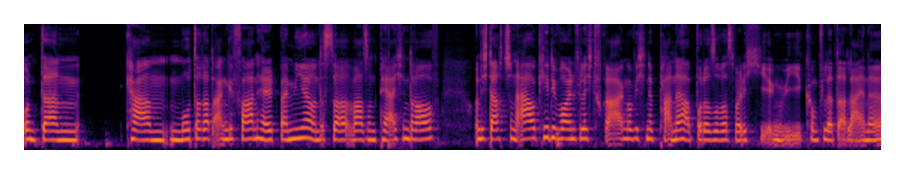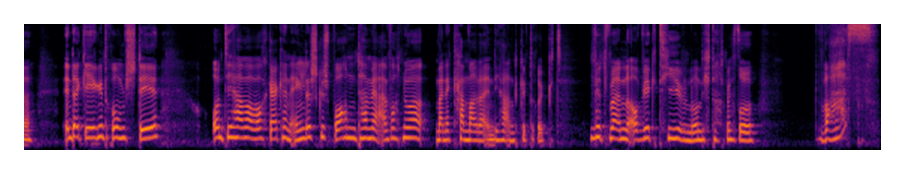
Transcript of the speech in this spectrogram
Und dann kam ein Motorrad angefahren, hält bei mir und es war, war so ein Pärchen drauf. Und ich dachte schon, ah, okay, die wollen vielleicht fragen, ob ich eine Panne habe oder sowas, weil ich irgendwie komplett alleine in der Gegend rumstehe. Und die haben aber auch gar kein Englisch gesprochen und haben mir einfach nur meine Kamera in die Hand gedrückt. Mit meinen Objektiven. Und ich dachte mir so, was?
